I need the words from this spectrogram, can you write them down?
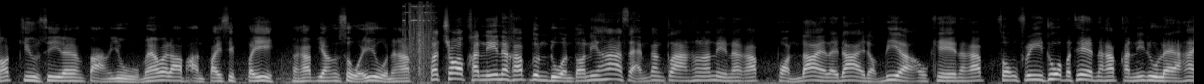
น็อต QC อะไรต่างๆ อยู่แม้เวลาผ่านไป 10 ปีนะครับยังสวยอยู่นะครับถ้าชอบคันนี้นะครับด่วนๆตอนนี้ 5 0 0 0 0 0กลางๆเท่านั้นเองนะครับผ่อนได้อะไรได้ ดอกเบี้ยโอเคนะครับส่งฟรีทั่วประเทศนะครับคันนี้ดูแลให้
